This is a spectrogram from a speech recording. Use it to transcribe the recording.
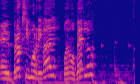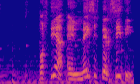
El próximo rival, ¿podemos verlo? Hostia, el Leicester City.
